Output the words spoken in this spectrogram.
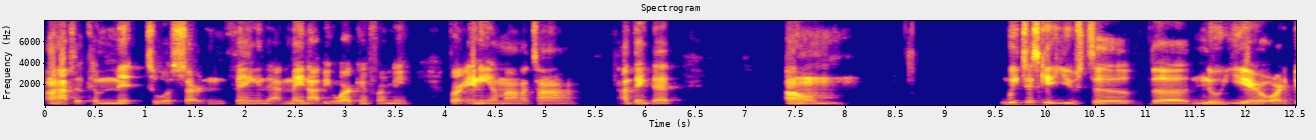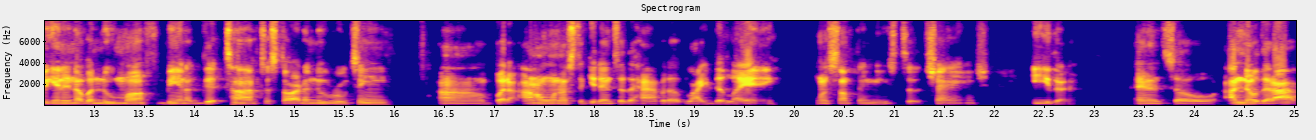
I don't have to commit to a certain thing that may not be working for me for any amount of time. I think that um we just get used to the new year or the beginning of a new month being a good time to start a new routine. Um, but I don't want us to get into the habit of like delaying when something needs to change either. And so I know that I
